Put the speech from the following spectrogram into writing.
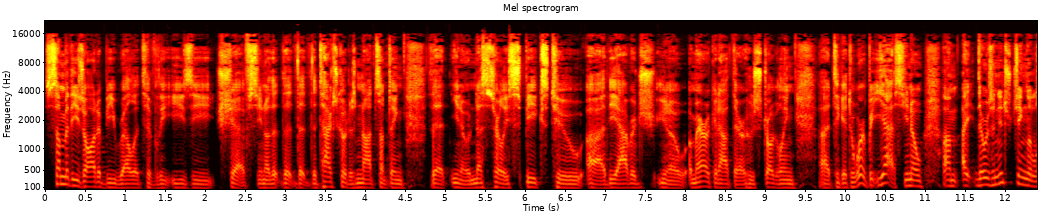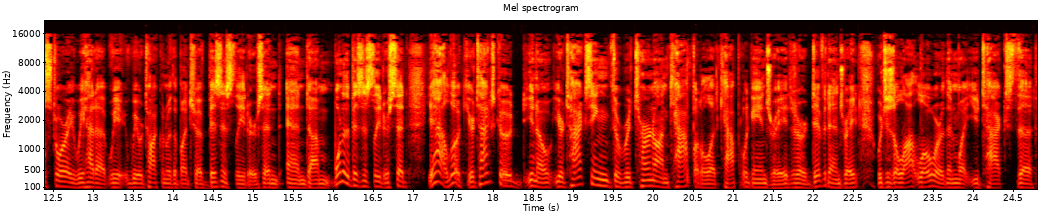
some of these ought to be relatively easy shifts. You know, the the, the tax code is not something that that you know necessarily speaks to uh, the average you know American out there who's struggling uh, to get to work. But yes, you know, um, I, there was an interesting little story. We had a we we were talking with a bunch of business leaders, and and um, one of the business leaders said, "Yeah, look, your tax code, you know, you're taxing the return on capital at capital gains rate or dividends rate, which is a lot lower than what you tax the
